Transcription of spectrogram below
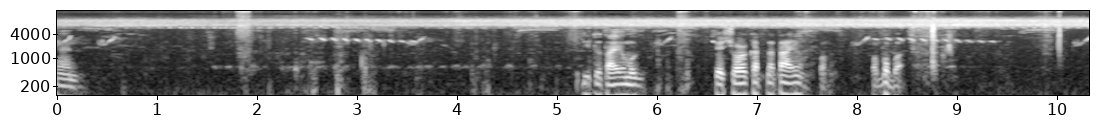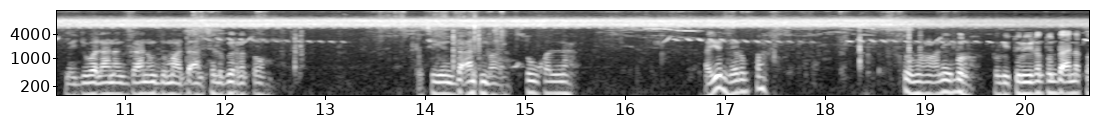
Yan. Dito tayo mag shortcut na tayo. Pa- Pababa medyo wala nang ganong dumadaan sa lugar na to. Kasi yung daan ba na. Ayun meron pa. Ito mga kanibor tuloy tuloy lang tong daan na to.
